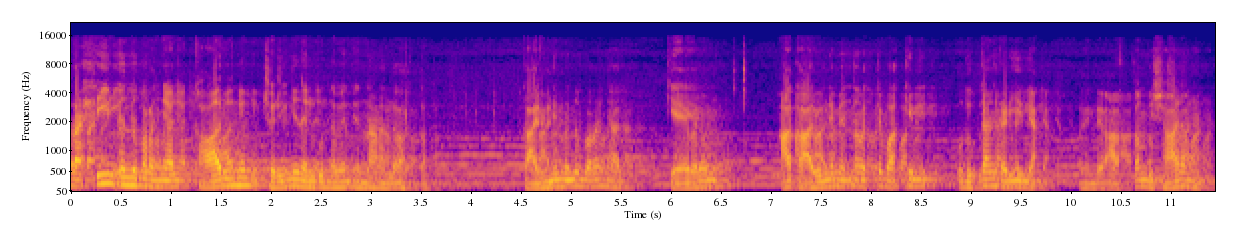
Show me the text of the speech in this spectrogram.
റഹീം എന്ന് പറഞ്ഞാൽ കാരുണ്യം ചൊരിഞ്ഞു നൽകുന്നവൻ എന്നാണല്ലോ അർത്ഥം. കാരുണ്യം എന്ന് പറഞ്ഞാൽ കേവലം ആ കാരുണ്യം എന്ന ഒറ്റ വാക്കിൽ ഒതുക്കാൻ കഴിയില്ല. അതിന്റെ അർത്ഥം വിശാലമാണ്.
